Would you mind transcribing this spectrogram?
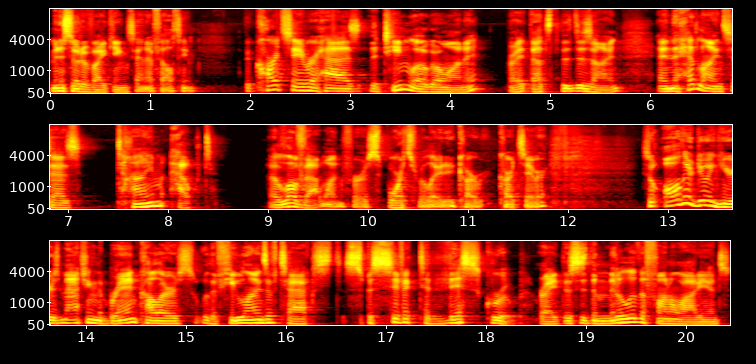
Minnesota Vikings NFL team. The cart saver has the team logo on it, right? That's the design. And the headline says, Time Out. I love that one for a sports related cart saver. So all they're doing here is matching the brand colors with a few lines of text specific to this group, right? This is the middle of the funnel audience,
